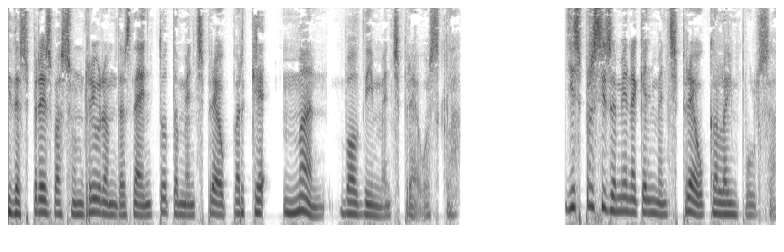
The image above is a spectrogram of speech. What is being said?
I després va somriure amb desdeny tot a menyspreu perquè man vol dir menyspreu, és clar. I és precisament aquell menyspreu que la impulsa.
